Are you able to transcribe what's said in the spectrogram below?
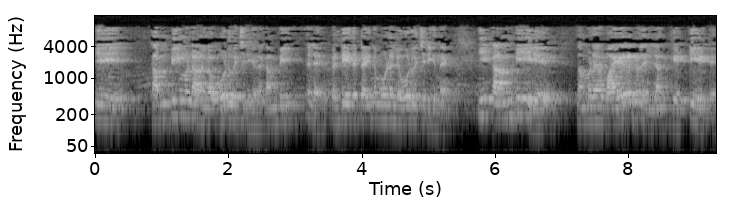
ഈ കമ്പിയും കൊണ്ടാണല്ലോ ഓട് വെച്ചിരിക്കുന്നത്. കമ്പി അല്ലെ? വെൽഡ് ചെയ്തിട്ട് അതിന്റെ മുകളിലല്ലേ ഓട് വെച്ചിരിക്കുന്നത്. ഈ കമ്പിയിൽ നമ്മുടെ വയറുകളെല്ലാം കെട്ടിയിട്ട്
